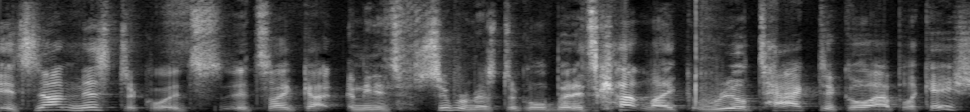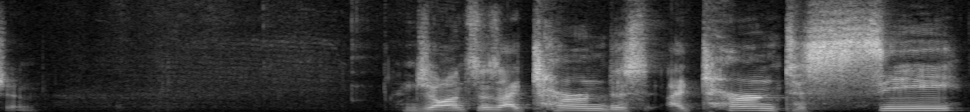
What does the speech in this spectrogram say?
it's not mystical. It's it's like got, I mean it's super mystical, but it's got like real tactical application. And John says, I turned to I turned to see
